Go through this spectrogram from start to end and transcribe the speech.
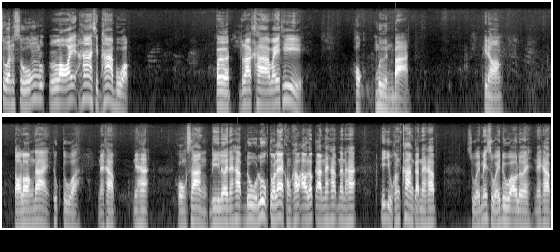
ส่วนสูง 155 บวก เปิดราคาไว้ที่ 60,000 บาท พี่น้อง ต่อรองได้ทุกตัวนะครับเนี่ยฮะโครงสร้างดีเลยนะครับ ดูลูกตัวแรกของเขาเอาแล้วกันนะครับนั่นนะฮะ ที่อยู่ข้างๆกันนะครับ สวยไม่สวยดูเอาเลยนะครับ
